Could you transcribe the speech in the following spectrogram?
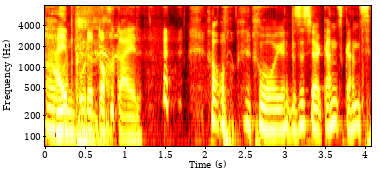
Oh Hype Mann. oder doch geil? Oh, oh ja, das ist ja ganz, ganz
